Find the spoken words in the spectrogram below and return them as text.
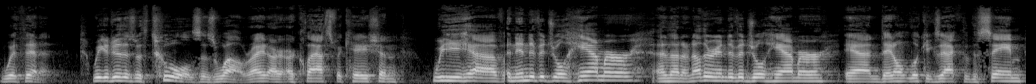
within it. We could do this with tools as well, right? Our, our classification we have an individual hammer and then another individual hammer, and they don't look exactly the same,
